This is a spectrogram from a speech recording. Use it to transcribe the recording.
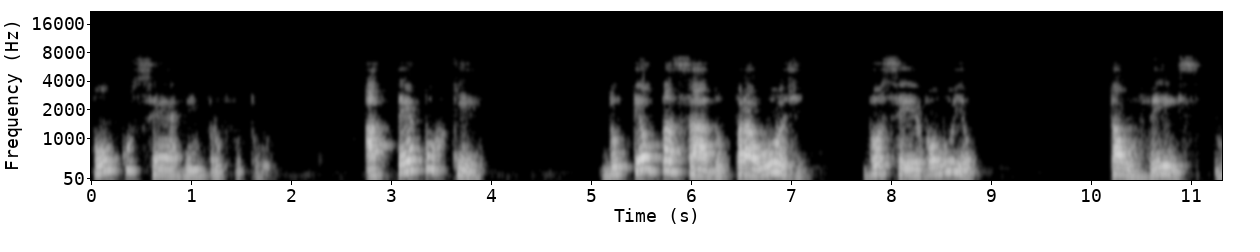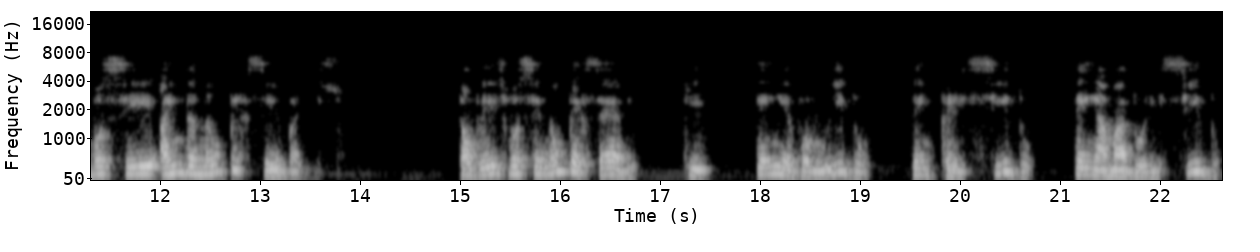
pouco servem para o futuro. Até porque do teu passado para hoje, você evoluiu. Talvez você ainda não perceba isso. Talvez você não percebe que tem evoluído, tem crescido, tem amadurecido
